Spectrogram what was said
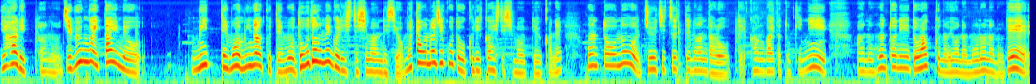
やはりあの自分が痛い目を見ても見なくても堂々巡りしてしまうんですよまた同じことを繰り返してしまうっていうかね本当の充実って何だろうって考えた時にあの本当にドラッグのようなものなので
